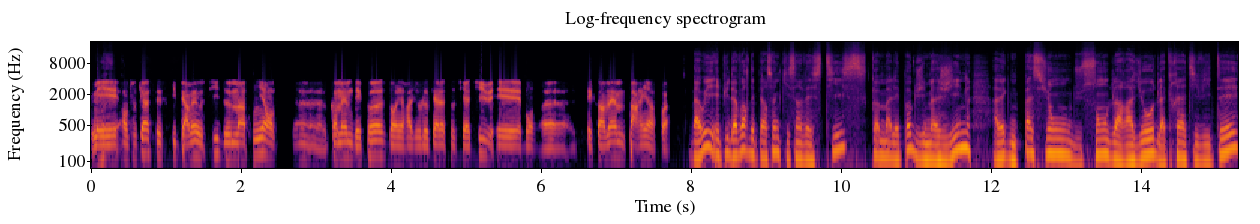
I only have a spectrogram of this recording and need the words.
Mais en tout cas, c'est ce qui permet aussi de maintenir euh, quand même des postes dans les radios locales associatives. Et bon, euh, c'est quand même pas rien, quoi. Bah oui, et puis d'avoir des personnes qui s'investissent, comme à l'époque, j'imagine, avec une passion du son, de la radio, de la créativité,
